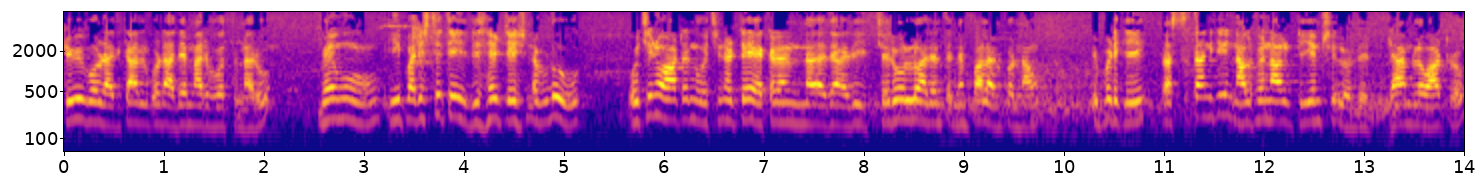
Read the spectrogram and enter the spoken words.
టీవీ బోర్డు అధికారులు కూడా అదే మారిపోతున్నారు. మేము ఈ పరిస్థితి డిసైడ్ చేసినప్పుడు వచ్చిన వాటర్ని వచ్చినట్టే ఎక్కడన్నా అది- చెరువుల్లో అదంతా నింపాలనుకున్నాం. ఇప్పటికి ప్రస్తుతానికి నలభై నాలుగు టీఎంసీలు ఉంది డ్యాంలో వాటరు.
